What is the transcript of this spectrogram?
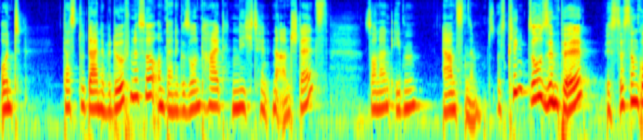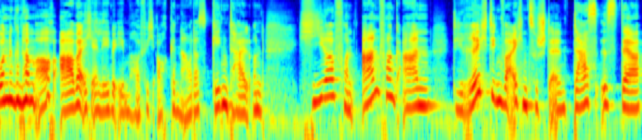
Und dass du deine Bedürfnisse und deine Gesundheit nicht hinten anstellst, sondern eben ernst nimmst. Es klingt so simpel, ist es im Grunde genommen auch, aber ich erlebe eben häufig auch genau das Gegenteil. Und hier von Anfang an die richtigen Weichen zu stellen, das ist der,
